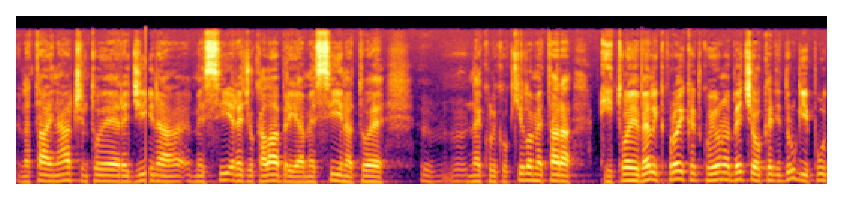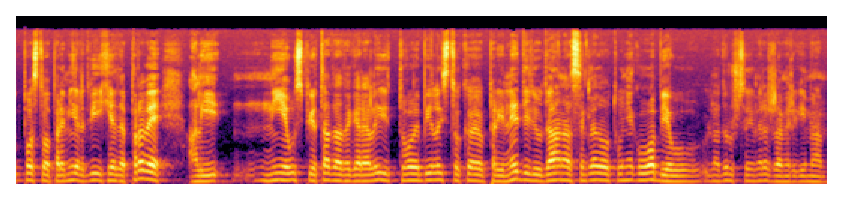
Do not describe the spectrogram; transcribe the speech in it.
na taj način, to je Regina, Messi, Reggio Calabria, Messina, to je nekoliko kilometara i to je velik projekat koji je on obećao kad je drugi put postao premijer 2001. ali nije uspio tada da ga realizuje, to je bilo isto kao prije nedelju dana sam gledao tu njegovu objavu na društvenim mrežama jer ga imam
